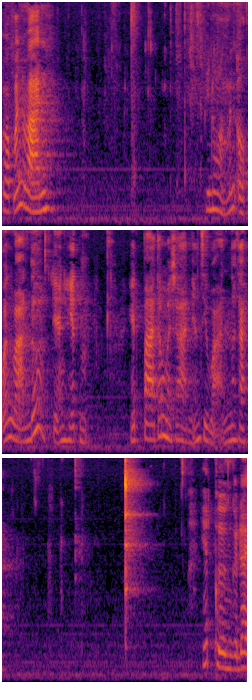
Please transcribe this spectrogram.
ออกหวานหวานๆพี่น้องมันออกหวานหวานๆเด้อแกงเห็ดน่ะเห็ดปลาธรรมชาติเนี่ยมันสิหวานนะคะ เฮ็ดเพิงก็ได้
